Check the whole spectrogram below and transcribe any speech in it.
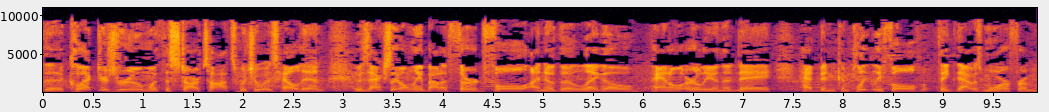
the collector's room with the Star Tots, which it was held in, it was actually only about a third full. I know the Lego panel earlier in the day had been completely full. I think that was more from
